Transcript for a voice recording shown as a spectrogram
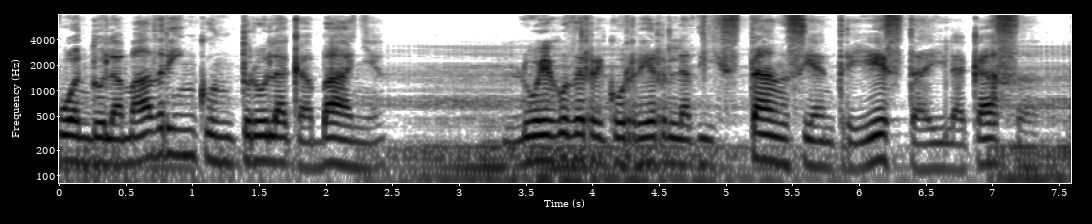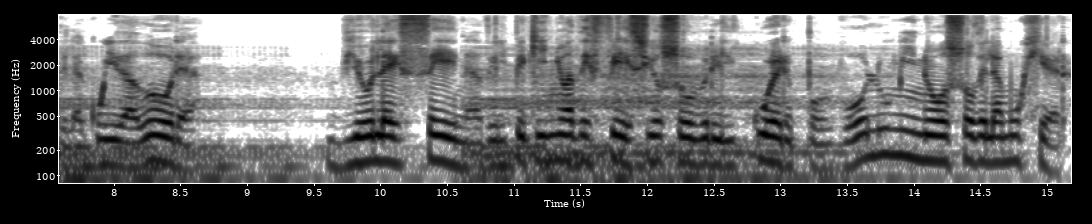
Cuando la madre encontró la cabaña, luego de recorrer la distancia entre esta y la casa de la cuidadora, vio la escena del pequeño adefesio sobre el cuerpo voluminoso de la mujer,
